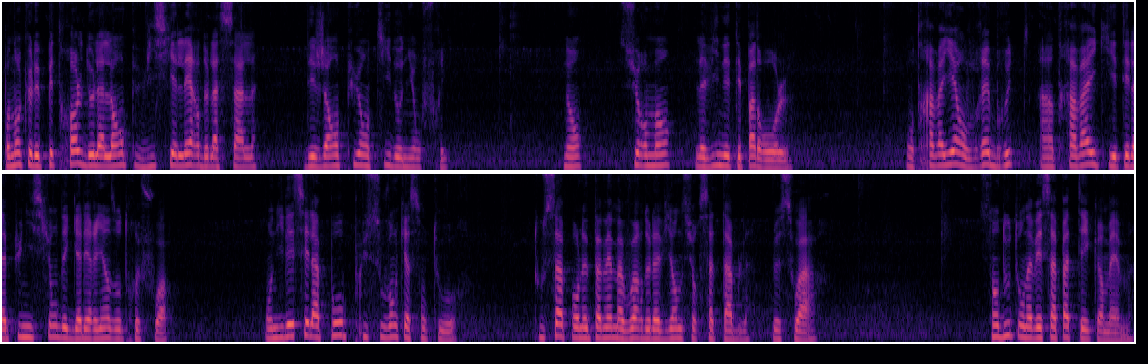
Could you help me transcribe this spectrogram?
pendant que le pétrole de la lampe viciait l'air de la salle, déjà empuanti d'oignons frits. Non, sûrement, la vie n'était pas drôle. On travaillait en vrai brut à un travail qui était la punition des galériens autrefois. On y laissait la peau plus souvent qu'à son tour. Tout ça pour ne pas même avoir de la viande sur sa table, le soir. Sans doute on avait sa pâtée quand même.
